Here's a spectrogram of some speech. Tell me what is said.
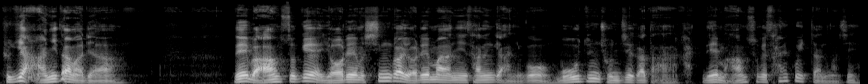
그게 아니다 말이야. 내 마음속에 열애, 신과 열애만이 사는 게 아니고 모든 존재가 다 내 마음속에 살고 있다는 거지.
